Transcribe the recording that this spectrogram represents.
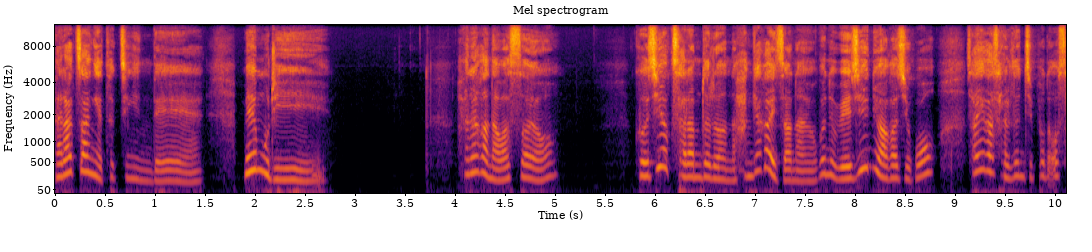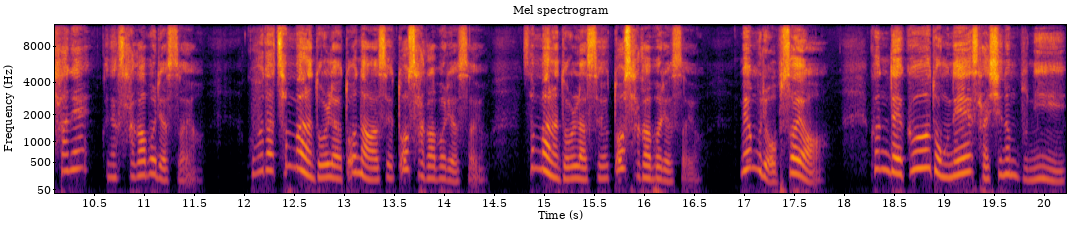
하락장의 특징인데 매물이 하나가 나왔어요. 그 지역 사람들은 한계가 있잖아요. 근데 외지인이 와가지고 자기가 살던 집보다 어 사네? 그냥 사가 버렸어요. 그보다 천만 원더 올려 또 나왔어요. 또 사가 버렸어요. 3만원 더 올랐어요. 또 사가버렸어요. 매물이 없어요. 근데 그 동네에 사시는 분이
